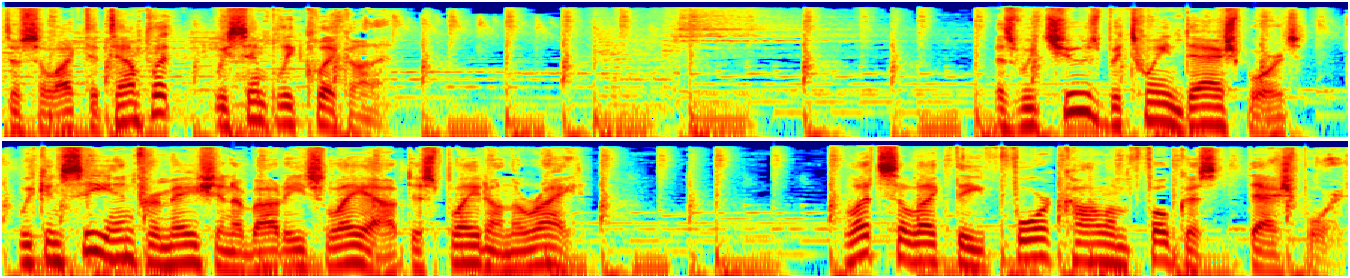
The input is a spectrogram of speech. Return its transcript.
To select a template, we simply click on it. As we choose between dashboards, we can see information about each layout displayed on the right. Let's select the four-column focused dashboard.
